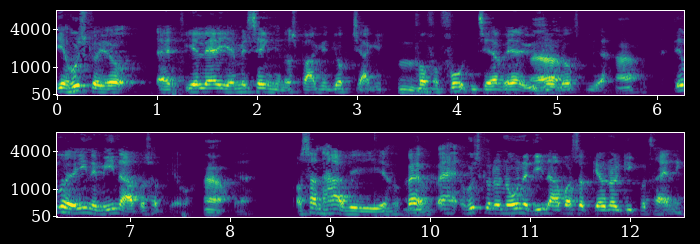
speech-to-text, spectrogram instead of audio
jeg husker jo, at jeg lærte hjemme i sengen og sparke et jobjakke, Mm. mm. for at få foten til at være ude Ja. i luften. Ja. Ja. Det var jo en af mine arbejdsopgaver. ja. Ja. Og sådan har vi... Hvad, hvad, husker du nogle af dine arbejdsopgaver, når du gik på træning?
